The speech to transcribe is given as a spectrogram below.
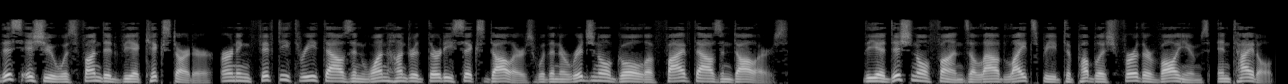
This issue was funded via Kickstarter, earning $53,136 with an original goal of $5,000. The additional funds allowed Lightspeed to publish further volumes, entitled,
